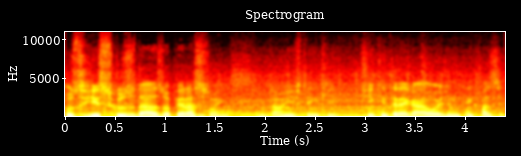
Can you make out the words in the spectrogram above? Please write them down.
os riscos das operações. Então a gente tem que, tinha que entregar hoje não tem que fazer.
